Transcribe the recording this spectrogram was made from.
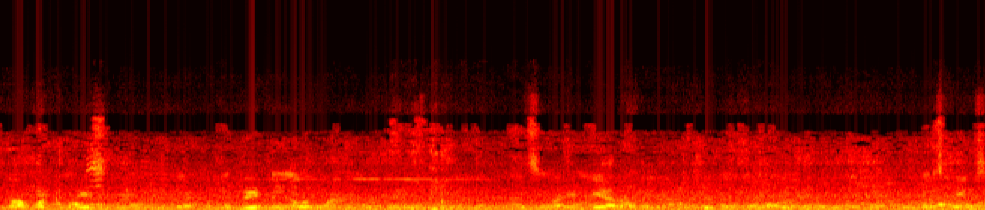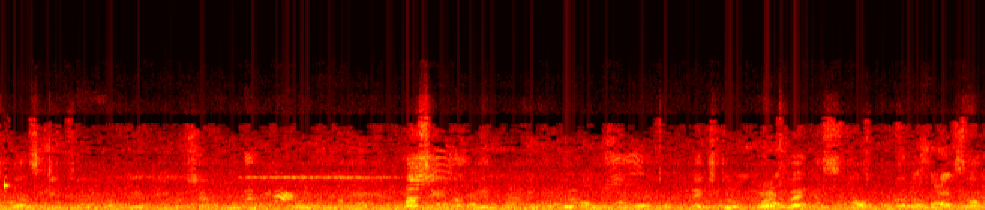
ಸ್ಟಾಪ್ ವಾಟರ್ ಬೇಸ್ ಇದೆ. ಕಂಪ್ಲೀಟ್ ಕವರ್ ಮಾಡಬೇಕು ಸುಮಾರು ಎನ್ ಡಿ ಆರ್ ಸ್ಕೀಮ್ಸ್ ಇದೆ ಆ ಸ್ಕೀಮ್ಸ್ ಕಂಪ್ಲೀಟ್ ಈ ವರ್ಷ. ಕೊಡಬೇಕು ನೆಕ್ಸ್ಟು ವರ್ಲ್ಡ್ ಬ್ಯಾಂಕ್ ನಾವು ಸಾಲ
